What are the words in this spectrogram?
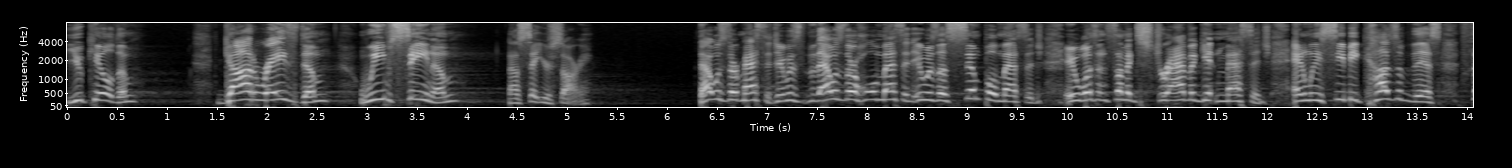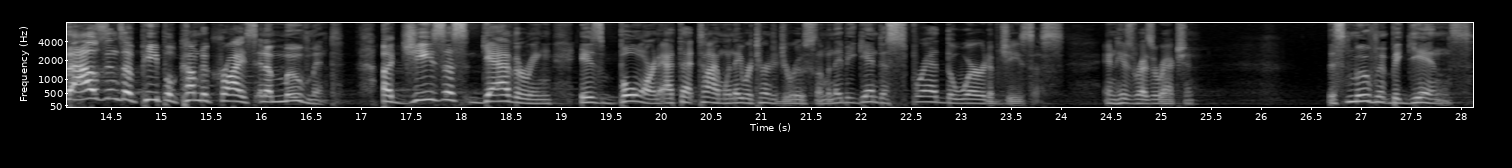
you killed him. God raised him. We've seen him. Now say you're sorry. That was their message. It was, that was their whole message. It was a simple message. It wasn't some extravagant message. And we see because of this, thousands of people come to Christ in a movement. A Jesus gathering is born at that time when they return to Jerusalem and they begin to spread the word of Jesus and his resurrection. This movement begins,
